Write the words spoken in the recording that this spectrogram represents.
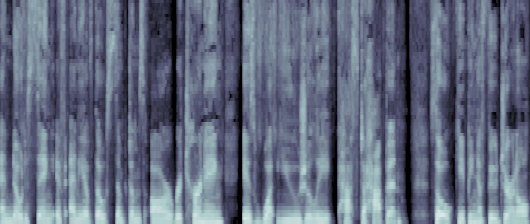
and noticing if any of those symptoms are returning is what usually has to happen. So, keeping a food journal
